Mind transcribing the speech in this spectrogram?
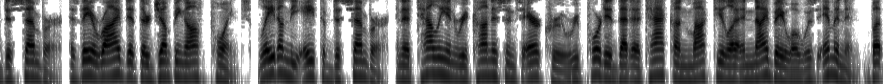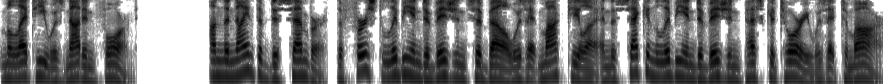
December. As they arrived at their jumping off points, late on 8 December, an Italian reconnaissance aircrew reported that attack on Maktila and Nibeiwa was imminent but Maletti was not informed. On 9 December, the 1st Libyan Division Sibille was at Maktila and the 2nd Libyan Division Pescatori was at Tummar.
